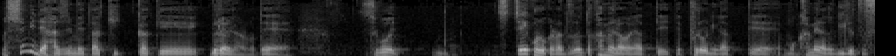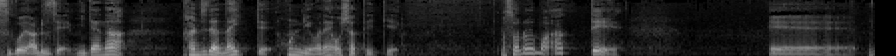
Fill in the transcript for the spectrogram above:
趣味で始めたきっかけぐらいなので、すごい、ちっちゃい頃からずっとカメラをやっていて、プロになって、もうカメラの技術すごいあるぜ、みたいな感じではないって本人はね、おっしゃっていて、まあ、それもあって、えー、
